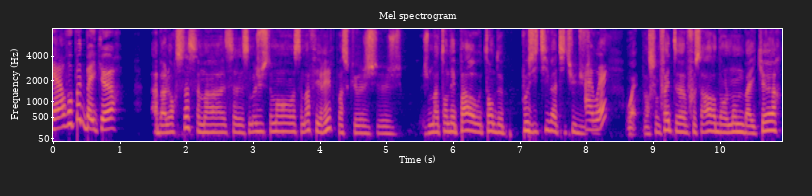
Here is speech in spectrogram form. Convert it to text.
Et alors vos potes bikers Ah bah alors ça ça m'a ça ça m'a justement ça m'a fait rire parce que je je, je m'attendais pas à autant de positive attitude. Ah ouais? Ouais, parce qu'en fait, il faut savoir, dans le monde biker,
